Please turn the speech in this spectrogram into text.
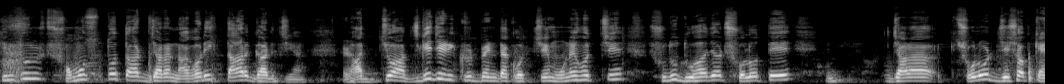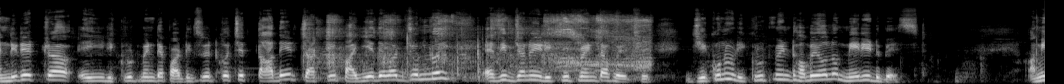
কিন্তু সমস্ত তার যারা নাগরিক, তার গার্জিয়ান রাজ্য আজকে যে রিক্রুটমেন্টটা করছে, মনে হচ্ছে শুধু দু হাজার ষোলোতে যারা, ষোলোর যেসব ক্যান্ডিডেটরা এই রিক্রুটমেন্টে পার্টিসিপেট করছে, তাদের চাকরি পাইয়ে দেওয়ার জন্যই অ্যাজ ইফ যেন এই রিক্রুটমেন্টটা হয়েছে। যে কোনো রিক্রুটমেন্ট হবে হলো মেরিট বেসড আমি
